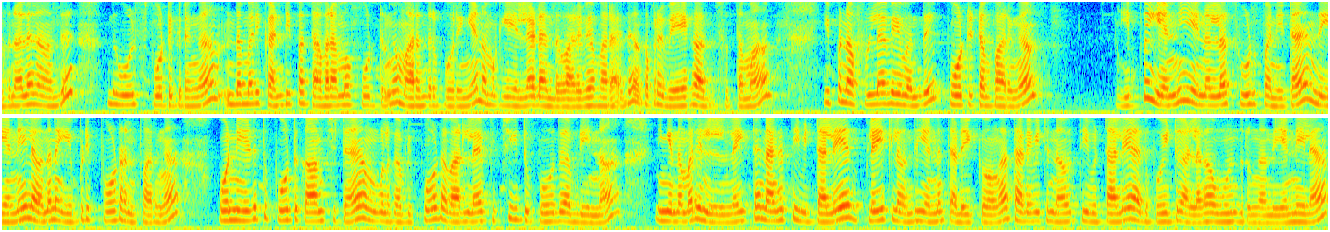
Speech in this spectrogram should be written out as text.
அதனால நான் வந்து இந்த ஓல்ஸ் போட்டுக்கிறேங்க. இந்த மாதிரி கண்டிப்பாக தவறாமல் போட்டுருங்க. மறந்துட போகிறீங்க நமக்கு எல்லாட அந்த வரவே வராது. அதுக்கப்புறம் வேகாது சுத்தமாக இப்போ நான் ஃபுல்லாகவே வந்து போட்டுட்டேன் பாருங்கள் இப்போ எண்ணெயை நல்லா சூடு பண்ணிட்டேன். இந்த எண்ணெயில் வந்து நான் எப்படி போடுறேன்னு பாருங்கள் ஒன்று எடுத்து போட்டு காமிச்சிட்டேன். உங்களுக்கு அப்படி போட வரல பிச்சுக்கிட்டு போகுது அப்படின்னா நீங்கள் இந்த மாதிரி லைட்டாக நகர்த்தி விட்டாலே பிளேட்டில் வந்து எண்ணெய் தடவிக்கோங்க. தடவிட்டு நவுத்தி விட்டாலே அது போயிட்டு அழகாக உழுந்துருங்க. அந்த எண்ணெயில்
